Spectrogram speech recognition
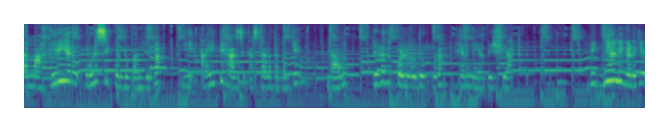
ನಮ್ಮ ಹಿರಿಯರು ಉಳಿಸಿಕೊಂಡು ಬಂದಿರುವ ಈ ಐತಿಹಾಸಿಕ ಸ್ಥಳದ ಬಗ್ಗೆ ನಾವು ತಿಳಿದುಕೊಳ್ಳುವುದು ಕೂಡ ಹೆಮ್ಮೆಯ ವಿಷಯ. ವಿಜ್ಞಾನಿಗಳಿಗೆ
